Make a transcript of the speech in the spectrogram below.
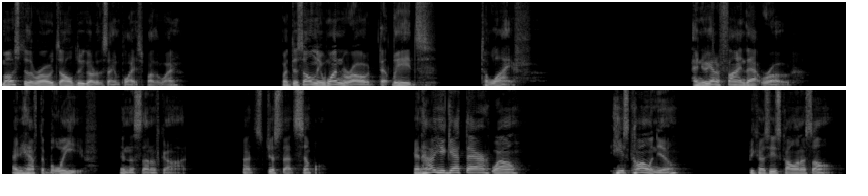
Most of the roads all do go to the same place, by the way. But there's only one road that leads to life. And you got to find that road. And you have to believe in the Son of God. It's just that simple. And how you get there? Well, He's calling you because He's calling us all.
